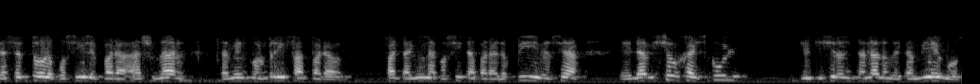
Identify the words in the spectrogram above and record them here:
hacer todo lo posible para ayudar también con rifas, para falta alguna cosita para los pibes, o sea, eh, la visión high school que quisieron instalar los de Cambiemos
